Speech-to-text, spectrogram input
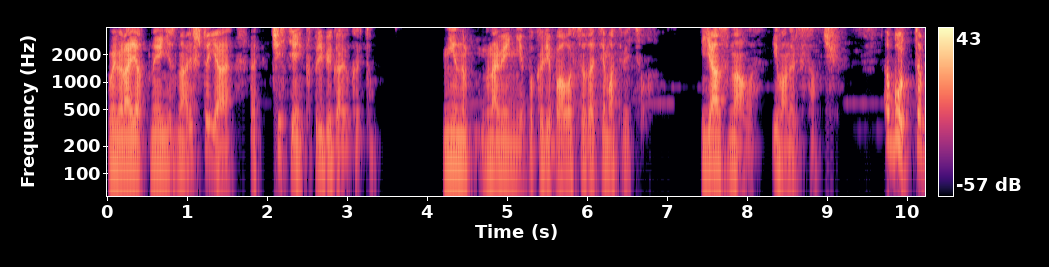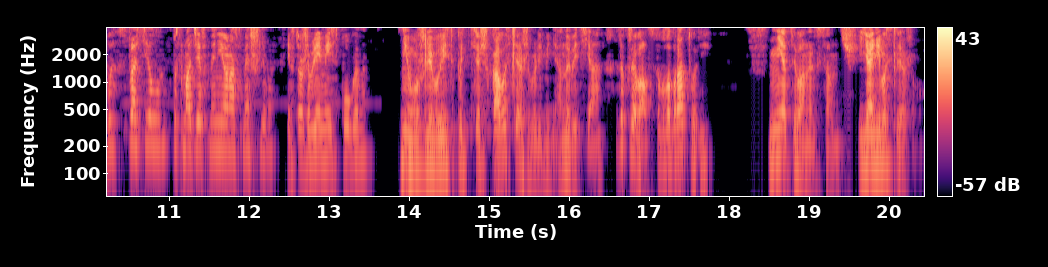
Вы, вероятно, и не знали, что я э, частенько прибегаю к этому». Нина мгновение поколебалась, а затем ответила, «Я знала, Иван Александрович». «Будто бы?» – спросил он, посмотрев на нее насмешливо и в то же время испуганно. Неужели вы из-под тяжка выслеживали меня? Но ведь я закрывался в лаборатории. Нет, Иван Александрович, я не выслеживал.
